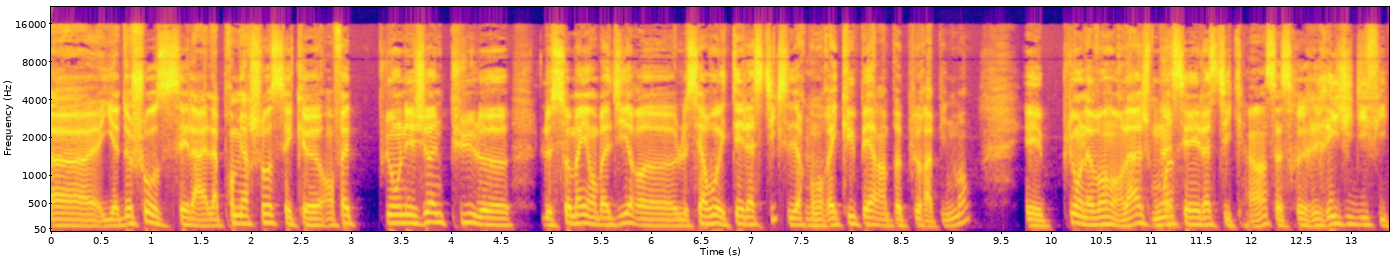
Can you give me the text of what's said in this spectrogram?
euh, il y a deux choses. C'est la, la première chose, c'est que en fait, plus on est jeune, plus le, le sommeil, on va dire, euh, le cerveau est élastique, c'est-à-dire qu'on récupère un peu plus rapidement. Et plus on avance dans l'âge, moins Ouais. c'est élastique. Hein, ça se rigidifie.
